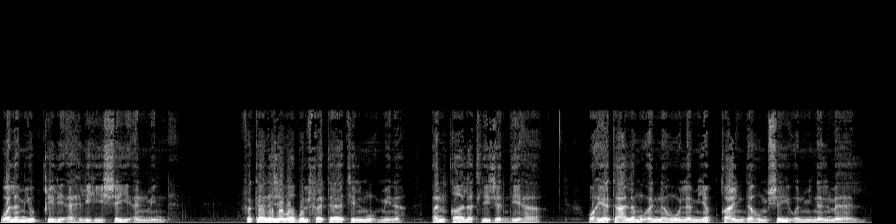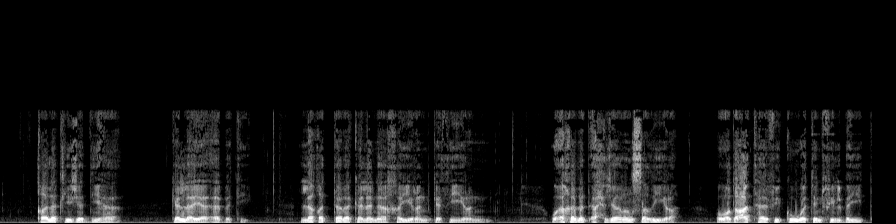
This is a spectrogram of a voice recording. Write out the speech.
ولم يبق لأهله شيئا منه. فكان جواب الفتاة المؤمنة أن قالت لجدها وهي تعلم أنه لم يبق عندهم شيء من المال. قالت لجدها كلا يا أبت لقد ترك لنا خيرا كثيرا. وأخذت أحجارا صغيرة ووضعتها في كوة في البيت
